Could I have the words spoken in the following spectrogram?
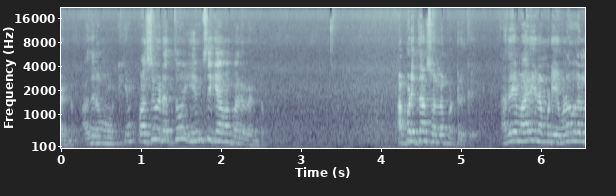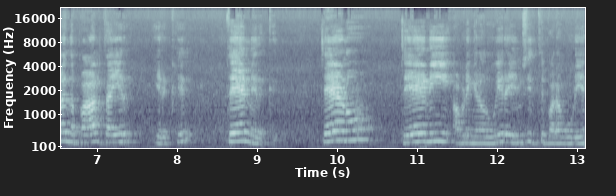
வேண்டும். அது ரொம்ப முக்கியம். பசுவிடத்தும் இம்சிக்காமல் பெற வேண்டும். அப்படித்தான் சொல்லப்பட்டிருக்கு. அதே மாதிரி நம்முடைய உணவுகளில் இந்த பால் தயிர் இருக்குது தேன் இருக்குது தேனும் தேனி அப்படிங்கிற ஒரு உயிரை இம்சித்து பெறக்கூடிய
